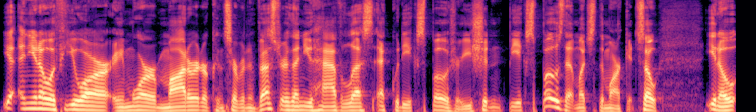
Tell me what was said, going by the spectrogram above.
Yeah, and you know, if you are a more moderate or conservative investor, then you have less equity exposure. You shouldn't be exposed that much to the market. So, you know,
